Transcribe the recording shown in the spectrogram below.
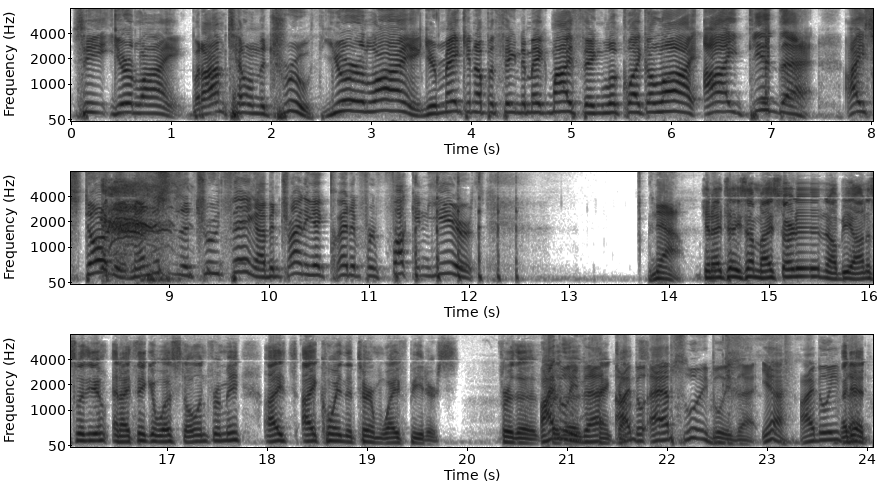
See, you're lying, but I'm telling the truth. You're lying. You're making up a thing to make my thing look like a lie. I did that. I started, man. This is a true thing. I've been trying to get credit for fucking years. Now, Can I tell you something I started and I'll be honest with you and I think it was stolen from me. I I coined the term wife beaters for the I for the believe that. I, be- I absolutely believe that. Yeah, I believe I that. did.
